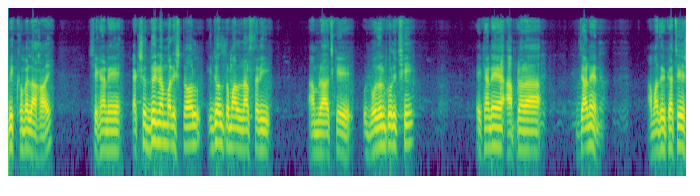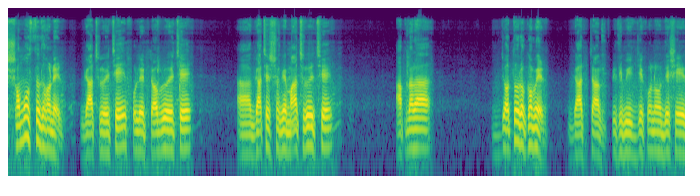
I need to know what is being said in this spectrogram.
বৃক্ষমেলা হয়, সেখানে একশো দুই নম্বর স্টল ইজল তমাল নার্সারি আমরা আজকে উদ্বোধন করেছি। এখানে আপনারা জানেন, আমাদের কাছে সমস্ত ধরনের গাছ রয়েছে, ফুলের টব রয়েছে গাছের সঙ্গে মাছ রয়েছে। আপনারা যত রকমের গাছ চান, পৃথিবীর যে কোনো দেশের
